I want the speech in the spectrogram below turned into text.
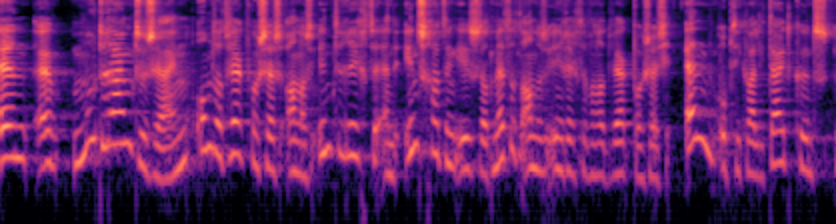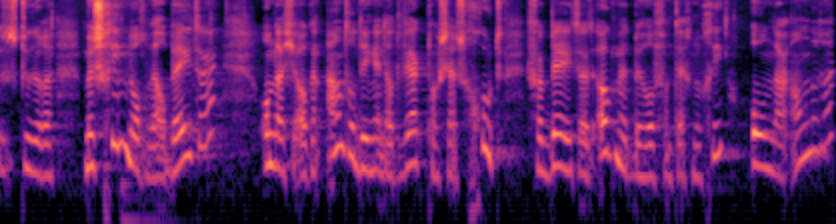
En er moet ruimte zijn om dat werkproces anders in te richten. En de inschatting is dat met het anders inrichten van het werkproces je en op die kwaliteit kunt sturen, misschien nog wel beter. Omdat je ook een aantal dingen in dat werkproces goed verbetert, ook met behulp van technologie, onder andere.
